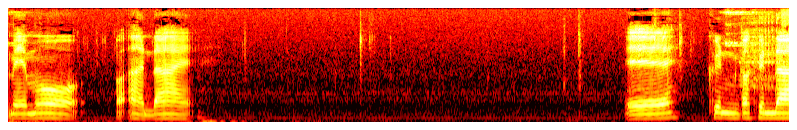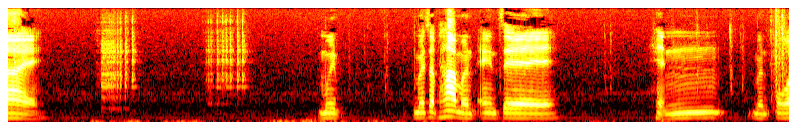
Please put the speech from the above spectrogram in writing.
เมโมก็อ่านได้ เอ๊ะ ขึ้นก็ขึ้นได้ มือมันสภาพเหมือนเอ็นเจ เห็นเหมือนปก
